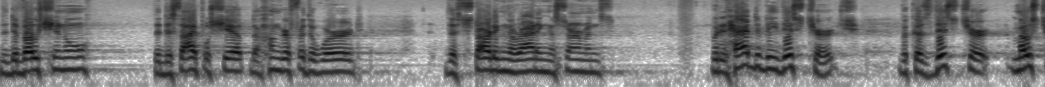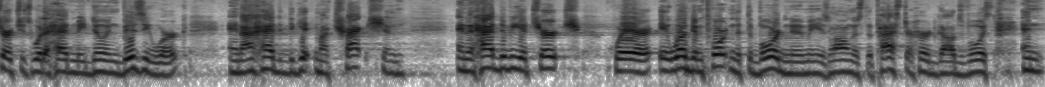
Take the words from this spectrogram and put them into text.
the devotional, the discipleship, the hunger for the word, the starting the writing the sermons. But it had to be this church because this church, most churches would have had me doing busy work, and I had to get my traction. And it had to be a church where it wasn't important that the board knew me as long as the pastor heard God's voice. And,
